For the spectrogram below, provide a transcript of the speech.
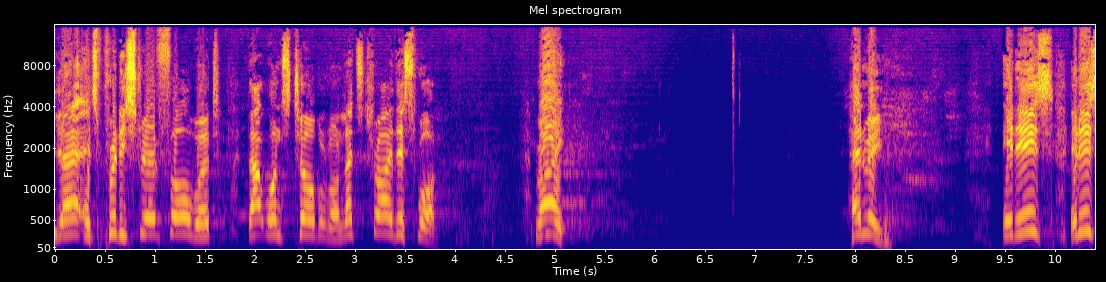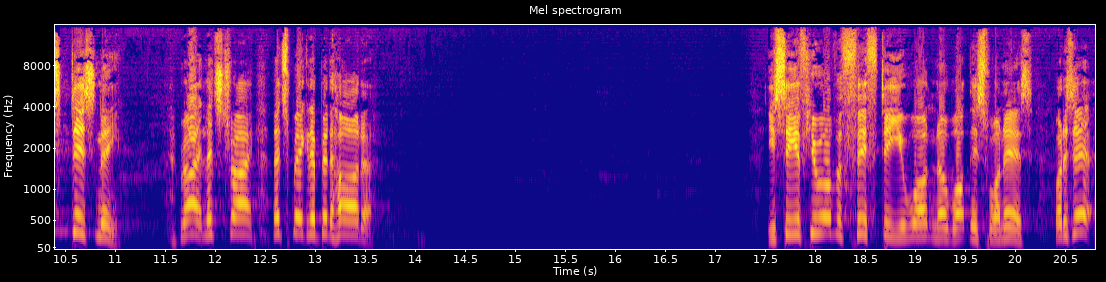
yeah, it's pretty straightforward. That one's Toblerone. Let's try this one. Right. Henry, it is, it is Disney. Right, let's try, let's make it a bit harder. You see, if you're over 50, you won't know what this one is. What is it?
